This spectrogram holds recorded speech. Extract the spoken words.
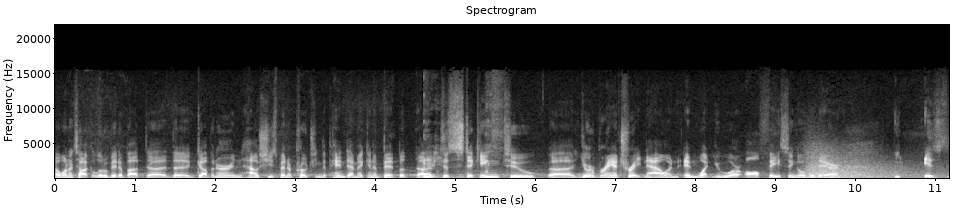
I want to talk a little bit about uh, the governor and how she's been approaching the pandemic in a bit, but uh, just sticking to uh, your branch right now and, and what you are all facing over there, is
